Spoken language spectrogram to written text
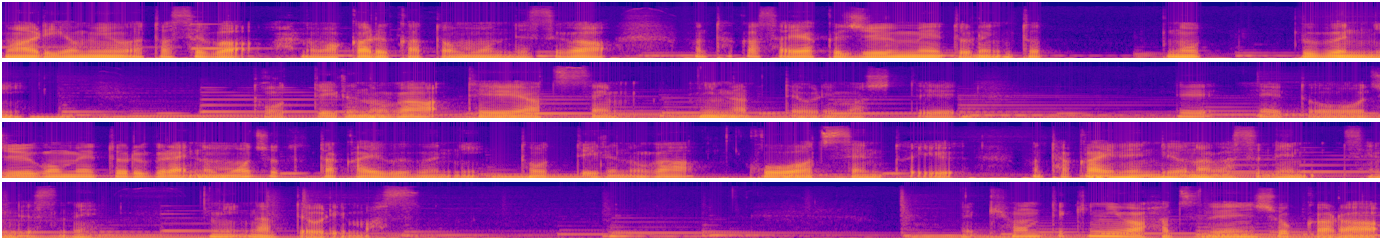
周りを見渡せばあの分かるかと思うんですが、まあ、高さ約10メートルにとの部分に通っているのが低圧線になっておりましてで、えーと、15メートルぐらいのもうちょっと高い部分に通っているのが高圧線という、まあ、高い電流を流す電線ですねになっております。で基本的には発電所から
